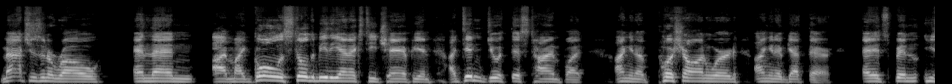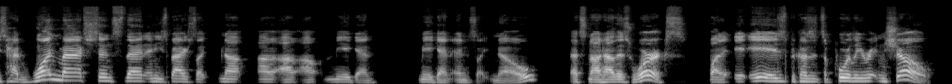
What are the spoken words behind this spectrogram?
matches in a row." And then I, my goal is still to be the NXT champion. I didn't do it this time, but I'm gonna push onward. I'm gonna get there. And it's been he's had one match since then, and he's back. He's like, no, nah, me again, me again. And it's like, no, that's not how this works. But it is because it's a poorly written show.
